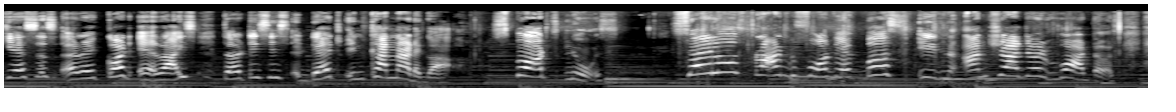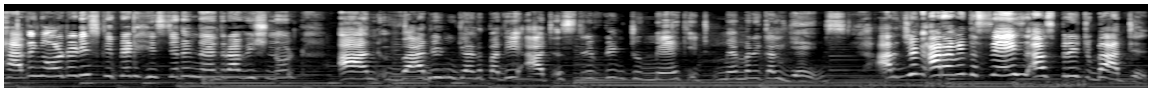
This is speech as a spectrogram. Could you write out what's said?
cases record a rise 36 deaths in Karnataka. Sports news. Sailors primed for their burst in uncharted waters, having already scripted history Nethra Vishnu and Varun Ganapati at scripting to make it memorable games. Arjun Aravind faced a spirit battle,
